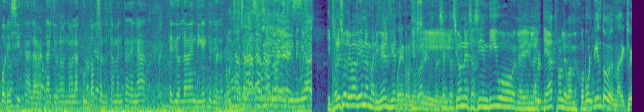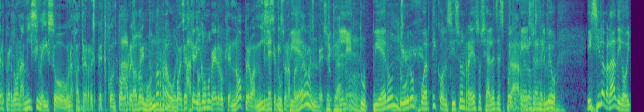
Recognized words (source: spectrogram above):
pobrecita, la verdad, yo no, no la culpo absolutamente de nada. Que Dios la bendiga y que Dios la cuide. Gracias, Maribel. Y por eso le va bien a Maribel, fíjate, Bueno, porque no en sé. presentaciones así en vivo, en el Vol- teatro le va mejor. ¿no? Volviendo de Marie Claire, perdón, a mí sí me hizo una falta de respeto, con todo A todo respeto. mundo, Raúl, Pues es a que dijo mundo. Pedro que no, pero a mí sí se me hizo una falta de respeto. Sí, claro. Le tupieron duro, Sí. fuerte y conciso en redes sociales después Claro. de que Pero hizo este en vivo. Y sí, la verdad, digo, eh,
